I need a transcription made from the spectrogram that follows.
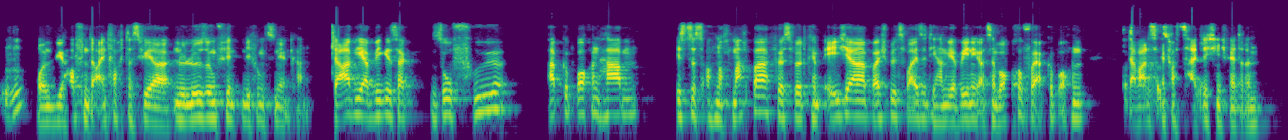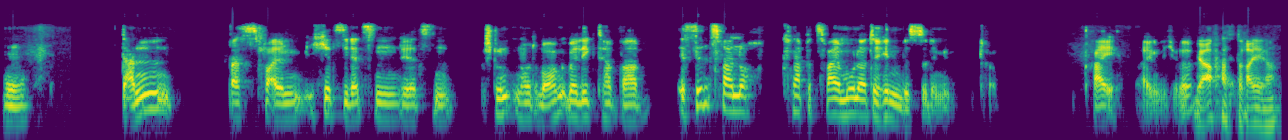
Mhm. Und wir hoffen da einfach, dass wir eine Lösung finden, die funktionieren kann. Da wir, wie gesagt, so früh abgebrochen haben, ist das auch noch machbar. Fürs WordCamp Asia beispielsweise, die haben ja weniger als eine Woche vorher abgebrochen. Da war das einfach zeitlich nicht mehr drin. Dann, was vor allem ich jetzt die letzten, die letzten Stunden heute Morgen überlegt habe, war, es sind zwar noch knappe zwei Monate hin bis zu dem drei eigentlich, oder? Ja, fast drei, ja.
